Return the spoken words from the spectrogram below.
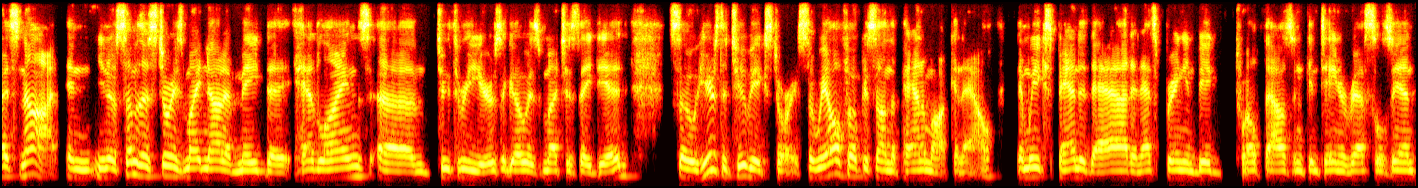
it's not. And, you know, some of those stories might not have made the headlines um, two, three years ago as much as they did. So here's the two big stories. So we all focus on the Panama Canal and we expanded that, and that's bringing big 12,000 container vessels in.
